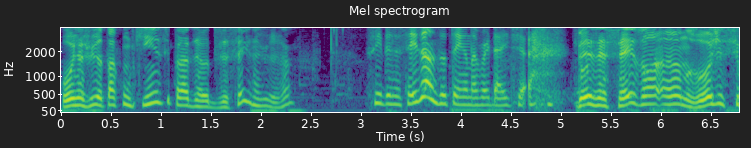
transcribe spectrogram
Hoje a Júlia tá com 15 para 16, né, Júlia? Sim, 16 anos eu tenho, na verdade, já. 16 an- anos. Hoje, se,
